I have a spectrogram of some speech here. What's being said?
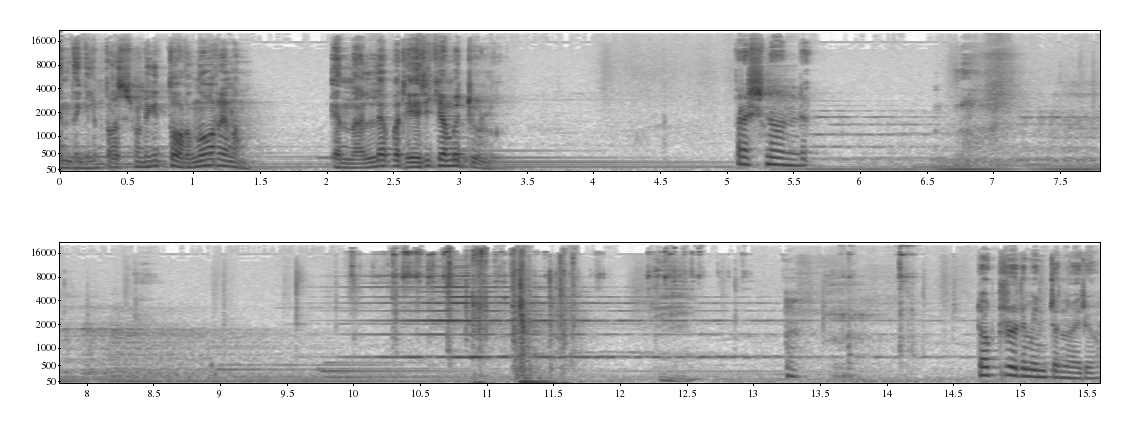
എന്തെങ്കിലും പ്രശ്നമുണ്ടെങ്കിൽ തുറന്നു പറയണം. എന്നല്ലേ പരിഹരിക്കാൻ പറ്റുള്ളൂ. പ്രശ്നമുണ്ട്. ഡോക്ടർ ഒരു മിനിറ്റ് ഒന്ന് വരുമോ?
